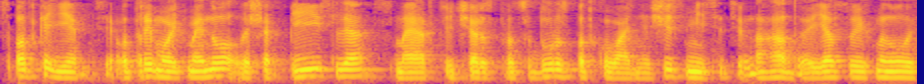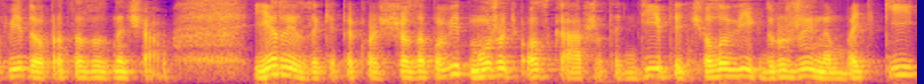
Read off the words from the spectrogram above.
Спадкоємці отримують майно лише після смерті через процедуру спадкування 6 місяців. Нагадую, я в своїх минулих відео про це зазначав. Є ризики також, що заповіт можуть оскаржити. Діти, чоловік, дружина, батьки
